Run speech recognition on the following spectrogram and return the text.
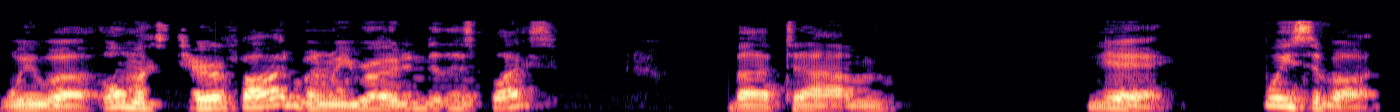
we were almost terrified when we rode into this place. But um, yeah, we survived.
